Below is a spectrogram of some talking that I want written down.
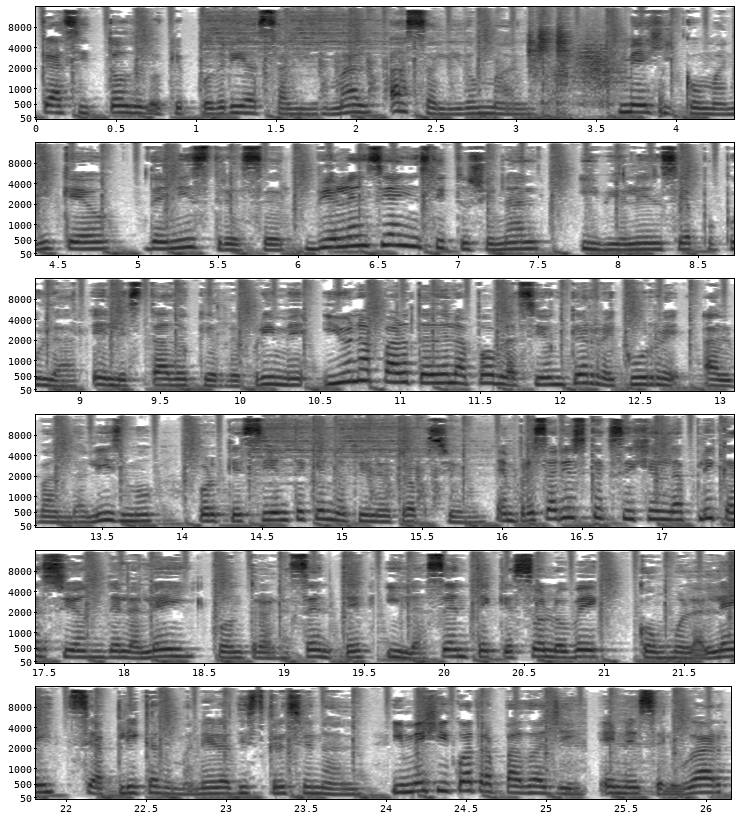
casi todo lo que podría salir mal ha salido mal. México maniqueo, Denis Dresser, violencia institucional y violencia popular, el Estado que reprime y una parte de la población que recurre al vandalismo porque siente que no tiene otra opción. Empresarios que exigen la aplicación de la ley contra la gente y la gente que solo ve cómo la ley se aplica de manera discrecional. Y México atrapado allí, en ese lugar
